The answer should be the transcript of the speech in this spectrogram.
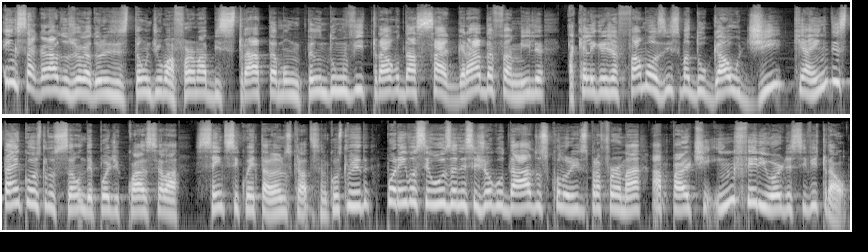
Em Sagrado, os jogadores estão de uma forma abstrata montando um vitral da Sagrada Família, aquela igreja famosíssima do Gaudí, que ainda está em construção depois de quase, sei lá, 150 anos que ela está sendo construída. Porém, você usa nesse jogo dados coloridos para formar a parte inferior desse vitral.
